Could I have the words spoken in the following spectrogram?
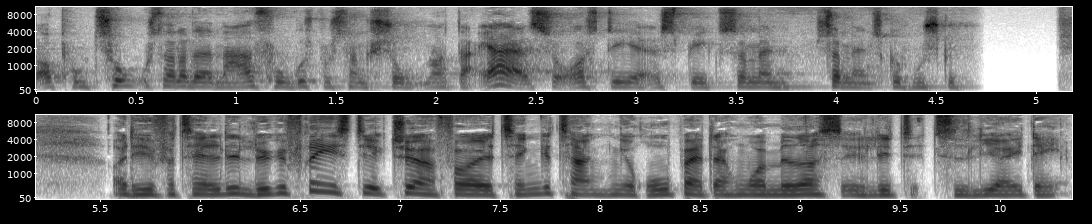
Og punkt to, så har der været meget fokus på sanktioner. Der er altså også det her aspekt, som man, som man skal huske. Og det fortalte Lykke Friis, direktør for Tænketanken Europa, da hun var med os lidt tidligere i dag.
